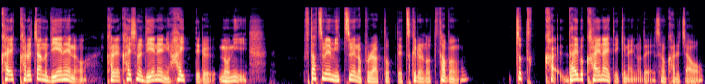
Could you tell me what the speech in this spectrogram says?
カルチャーの DNA の会会社の DNA に入ってるのに2つ目3つ目のプロダクトって作るのって多分ちょっとかだいぶ変えないといけないのでそのカルチャーを、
